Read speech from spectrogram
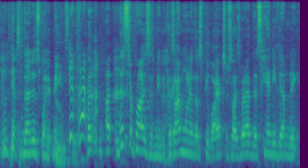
Yes, that is what it means. But uh, this surprises me because I'm one of those people, I exercise, but I have this handy dandy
